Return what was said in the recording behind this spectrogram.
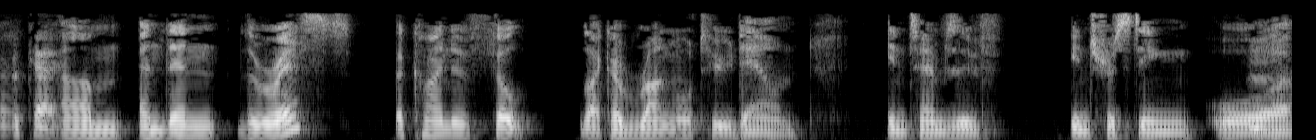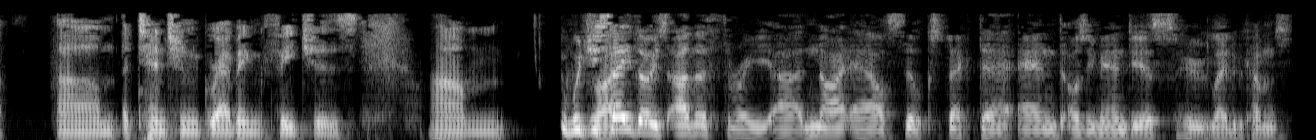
Okay. Um, and then the rest, I kind of felt like a rung or two down in terms of interesting or. Mm um, attention grabbing features. Um, would you say those other three, uh, Nite Owl, Silk Spectre, and Ozymandias, who later becomes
